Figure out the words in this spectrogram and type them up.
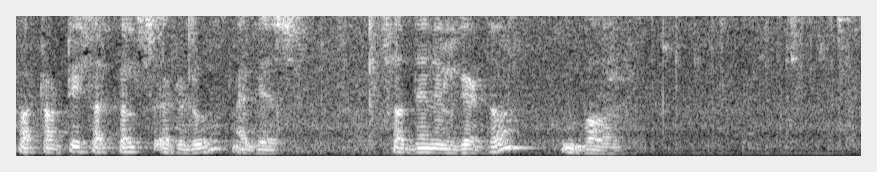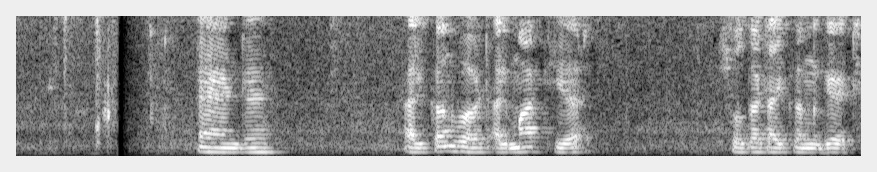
for 20 circles we have to do like this. So then you will get the ball. And uh, I'll convert I'll mark here so that I can get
